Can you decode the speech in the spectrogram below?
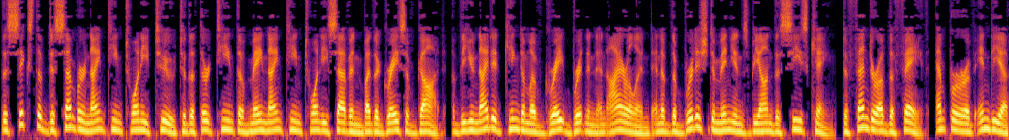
the 6th of December 1922 to the 13th of May 1927 by the grace of God of the United Kingdom of Great Britain and Ireland and of the British dominions beyond the seas King, Defender of the Faith, Emperor of India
